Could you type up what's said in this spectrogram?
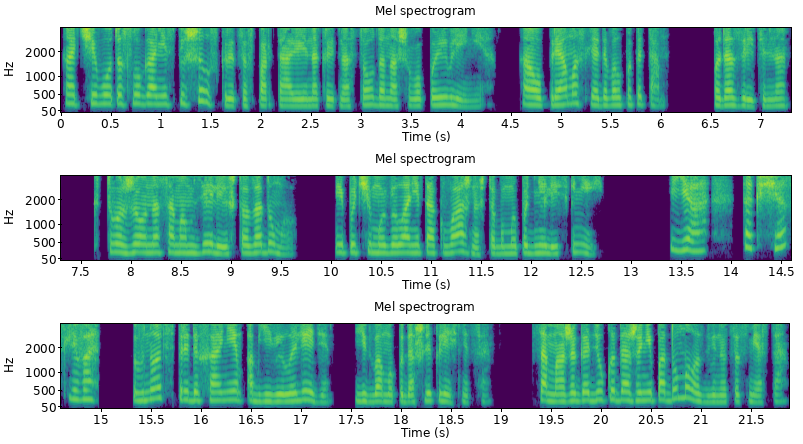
Отчего-то слуга не спешил скрыться в портале и накрыть на стол до нашего появления, а упрямо следовал по пятам. Подозрительно. Кто же он на самом деле и что задумал? И почему вела не так важно, чтобы мы поднялись к ней? «Я так счастлива!» Вновь с придыханием объявила леди, едва мы подошли к лестнице. Сама же гадюка даже не подумала сдвинуться с места.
